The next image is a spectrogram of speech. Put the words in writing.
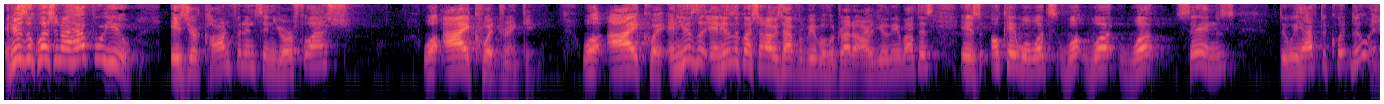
And here's the question I have for you. Is your confidence in your flesh? Well, I quit drinking. Well, I quit. And here's the, and here's the question I always have for people who try to argue with me about this is, okay, well, what's, what, what, what sins do we have to quit doing?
